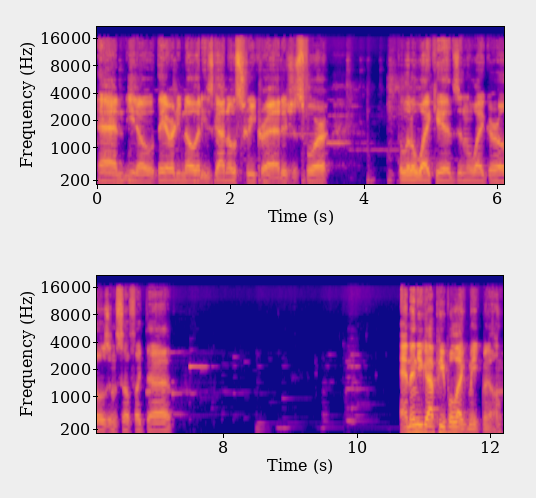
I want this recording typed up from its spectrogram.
And you know they already know that he's got no street cred. It's just for the little white kids and the white girls and stuff like that. And then you got people like meek mill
